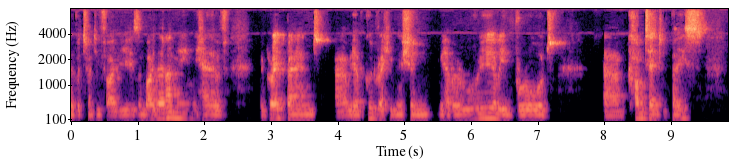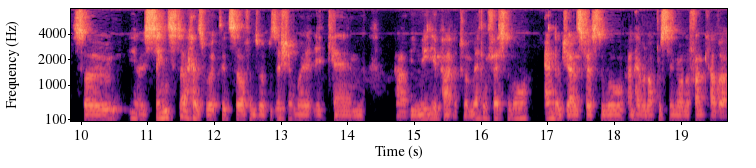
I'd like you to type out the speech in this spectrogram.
over 25 years, and by that I mean we have a great band, uh, we have good recognition, we have a really broad um, content base. So, you know, scenestr has worked itself into a position where it can uh, be media partner to a metal festival and a jazz festival and have an opera singer on the front cover.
